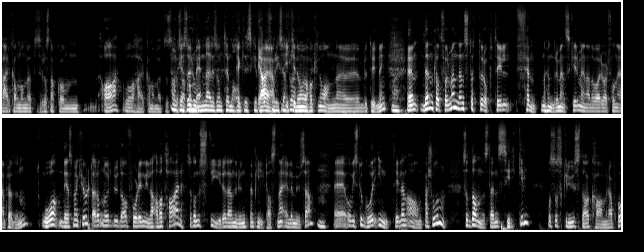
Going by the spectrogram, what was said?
her kan man møtes for å snakke om A, og her kan man møtes for okay, å snakke om B. Så rommene er litt sånn tematiske, for, Ja, ja. for eksempel? Ikke noe, har ikke noen annen betydning. betydning. Um, den plattformen den støtter opp til 1500 mennesker, mener jeg det var i hvert fall når jeg prøvde den. Og det som er kult, er at når du da får din lille avatar, så kan du styre den rundt med piltastene eller musa. Eh, og hvis du går inntil en annen person, så dannes det en sirkel. Og så skrus da kameraet på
